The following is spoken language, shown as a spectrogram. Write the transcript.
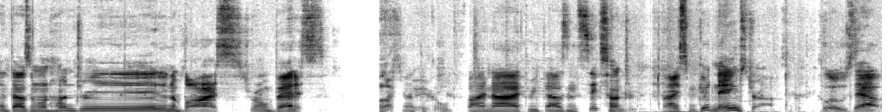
10,100. And a bus. Jerome Bettis. Bus, Got the gold fine eye. 3,600. Nice. Some good names dropped. Close out.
